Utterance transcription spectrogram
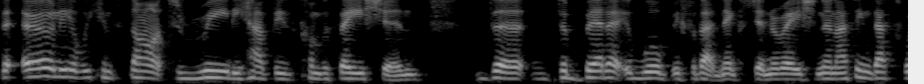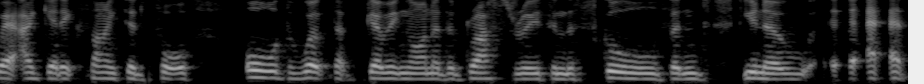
the earlier we can start to really have these conversations the the better it will be for that next generation. And i think that's where i get excited for all the work that's going on at the grassroots in the schools and you know at, at,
